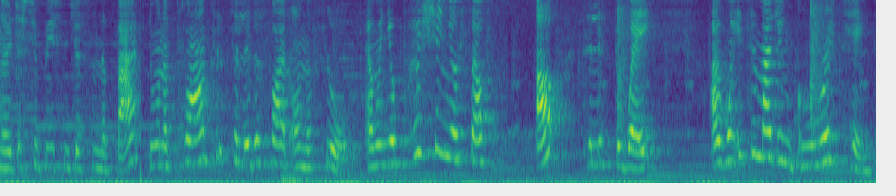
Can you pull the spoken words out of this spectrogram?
no distribution just in the back. You wanna plant it solidified on the floor. And when you're pushing yourself up to lift the weight, I want you to imagine gripping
